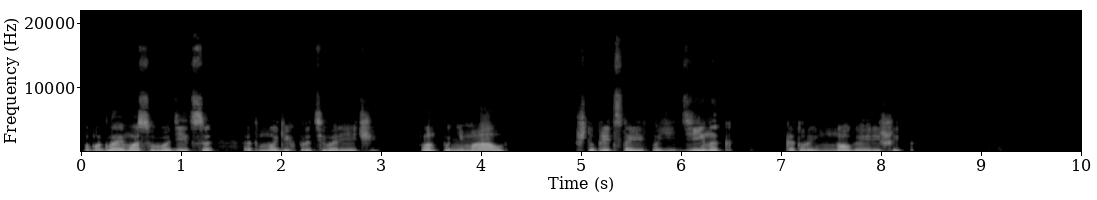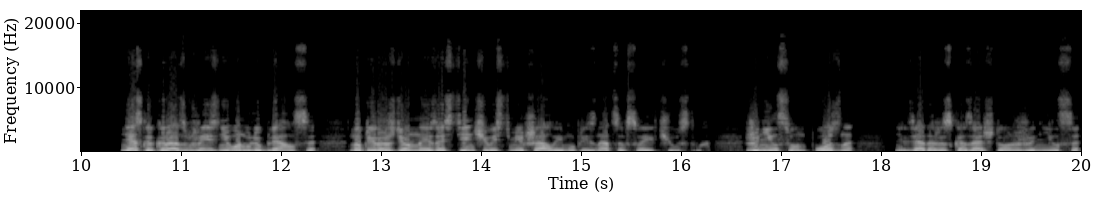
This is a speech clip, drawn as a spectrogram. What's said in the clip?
помогла ему освободиться от многих противоречий. Он понимал, что предстоит поединок, который многое решит. Несколько раз в жизни он влюблялся, но прирожденная застенчивость мешала ему признаться в своих чувствах. Женился он поздно, нельзя даже сказать, что он женился.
